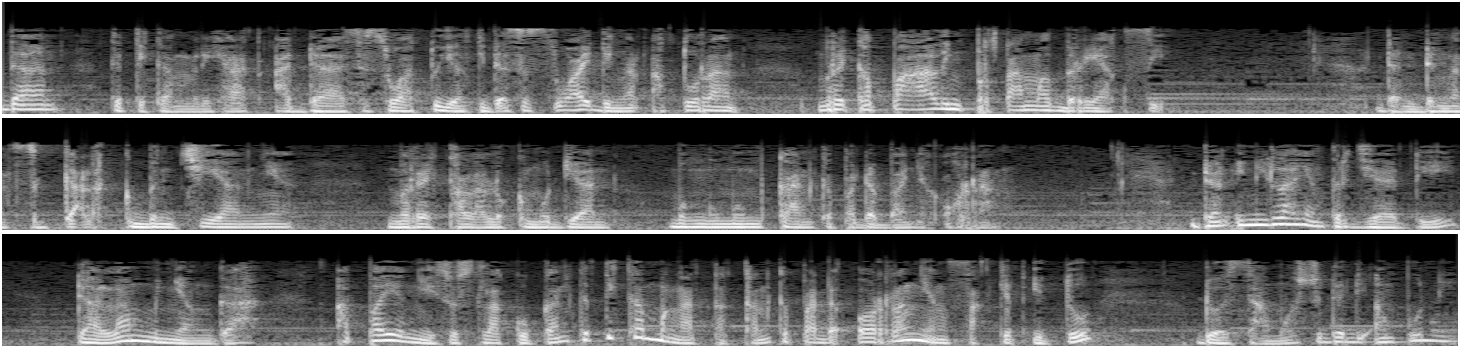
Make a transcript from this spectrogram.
Dan ketika melihat ada sesuatu yang tidak sesuai dengan aturan, mereka paling pertama bereaksi. Dan dengan segala kebenciannya, mereka lalu kemudian mengumumkan kepada banyak orang. Dan inilah yang terjadi dalam menyanggah apa yang Yesus lakukan ketika mengatakan kepada orang yang sakit itu, dosamu sudah diampuni.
